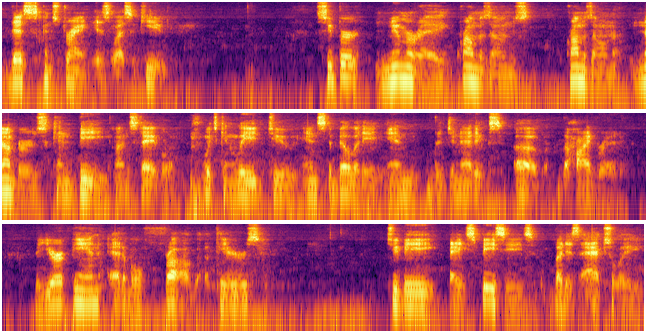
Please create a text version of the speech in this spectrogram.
this constraint is less acute. Supernumerary chromosomes chromosome numbers can be unstable, which can lead to instability in the genetics of the hybrid. The European edible frog appears to be a species, but is actually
